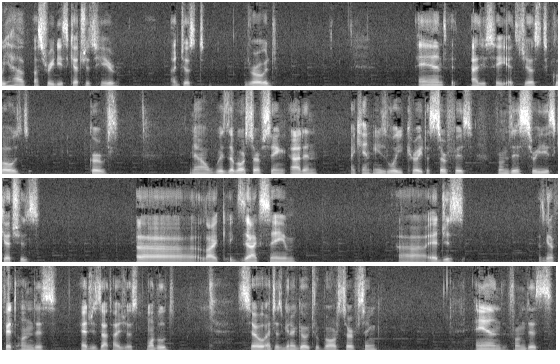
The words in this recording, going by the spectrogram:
we have a 3d sketches here. I just draw it. And as you see it's just closed curves. Now with the Power Surfacing add-in I can easily create a surface from this 3d sketches uh, like exact same uh, edges. It's gonna fit on this edges that I just modeled so I'm just gonna go to Power Surfacing. And from this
